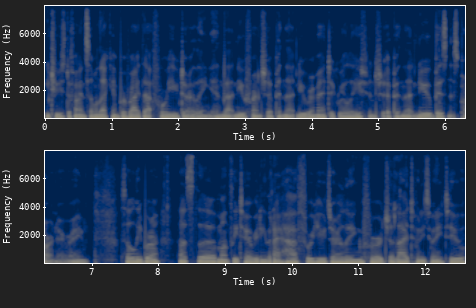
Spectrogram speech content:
You choose to find someone that can provide that for you, darling, in that new friendship, in that new romantic relationship, in that new business partner, right? So, Libra, that's the monthly tarot reading that I have for you, darling, for July 2022.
